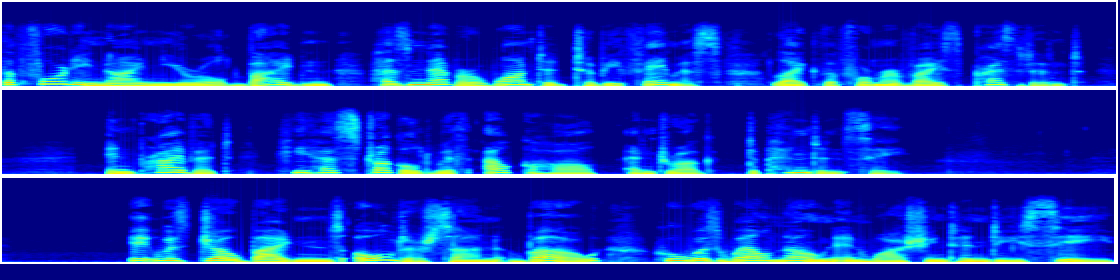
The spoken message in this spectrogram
The 49 year old Biden has never wanted to be famous like the former vice president. In private, he has struggled with alcohol and drug dependency. It was Joe Biden's older son, Beau, who was well known in Washington, D.C.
